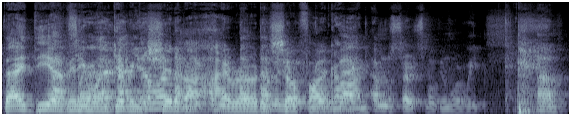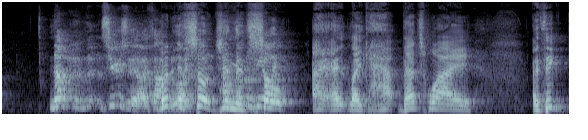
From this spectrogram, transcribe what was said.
The idea of I'm sorry. anyone I- I- giving you a what? shit I'm about gonna- I'm High gonna- Road I'm is so go- far go back. gone. I'm gonna start smoking more weed. Um, no, seriously, I thought. But like, it's so, Jim. It's so. like- I, I like. How, that's why. I think.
